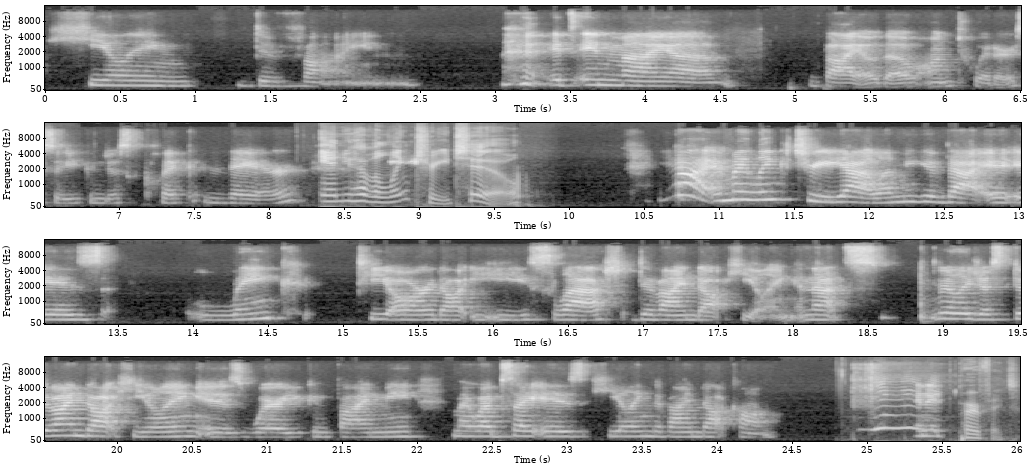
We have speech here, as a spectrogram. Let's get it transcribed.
healing devine. it's in my um, bio though on Twitter. So you can just click there. And you have a link tree too. Yeah, and my link tree. Yeah, let me give that. It is linktr.ee slash devine.healing. And that's really just devine.healing is where you can find me. My website is healingdevine.com. And it's Perfect.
